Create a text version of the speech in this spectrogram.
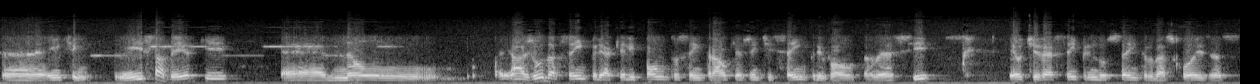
É, enfim, e saber que é, não ajuda sempre aquele ponto central que a gente sempre volta, né? Se eu tiver sempre no centro das coisas,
